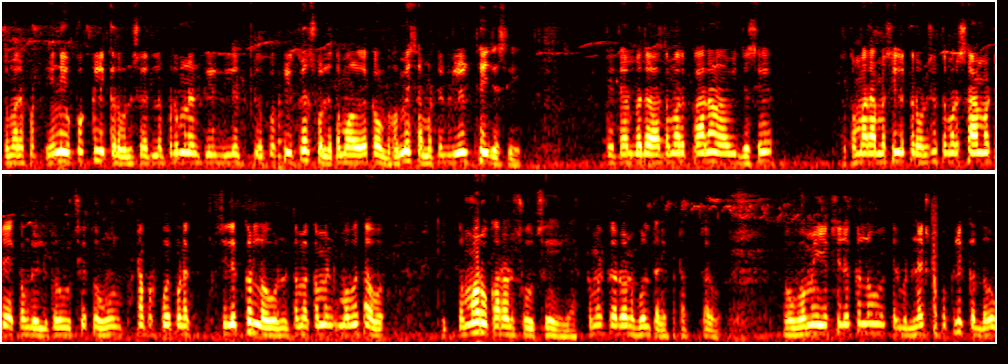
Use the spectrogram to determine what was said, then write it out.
તમારે ફક્ત એની ઉપર ક્લિક કરવાનું છે, એટલે પરમનન્ટલી ડિલીટ ઉપર ક્લિક કરશો, એટલે તમારું એકાઉન્ટ હંમેશા માટે ડિલીટ થઈ જશે. તો ત્યારબાદ તમારે કારણ આવી જશે. તો તમારે આમાં સિલેક્ટ કરવાનું છે. તમારે શા માટે એકાઉન્ટ ડિલીટ કરવું છે? તો હું ફટાફટ કોઈ પણ સિલેક્ટ કરી લઉં અને તમે કમેન્ટમાં બતાવો કે તમારું કારણ શું છે યાર? કમેન્ટ કરવાનું ભૂલતા નહીં ફટાફટ, ચાલો. તો ગમે એક સિલેક્ટ કરી લઉં, ત્યારબાદ નેક્સ્ટ ઉપર ક્લિક કરી દઉં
